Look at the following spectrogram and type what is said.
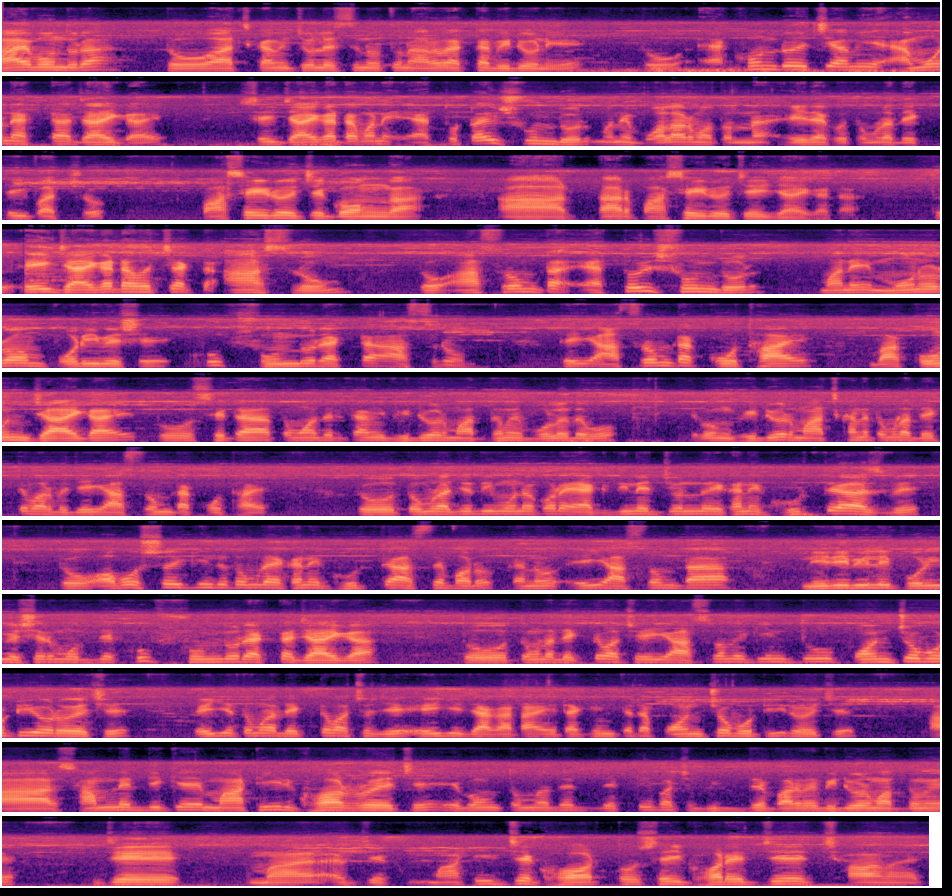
High বন্ধুরা, তো আজকে আমি চলে এসেছি নতুন আরও একটা ভিডিও নিয়ে। তো এখন রয়েছে আমি এমন একটা জায়গায়, সেই জায়গাটা মানে এতটাই সুন্দর মানে বলার মতন না। এই দেখো, তোমরা দেখতেই পাচ্ছ, পাশেই রয়েছে গঙ্গা, আর তার পাশেই রয়েছে এই জায়গাটা। তো এই জায়গাটা হচ্ছে একটা আশ্রম। তো আশ্রমটা এতই সুন্দর মানে মনোরম পরিবেশে খুব সুন্দর একটা আশ্রম। তো এই আশ্রমটা কোথায় বা কোন জায়গায়, তো সেটা তোমাদেরকে আমি ভিডিওর মাধ্যমে বলে দেবো। এবং ভিডিওর মাঝখানে তোমরা দেখতে পারবে যে এই আশ্রমটা কোথায়। তো তোমরা যদি মনে করো একদিনের জন্য এখানে ঘুরতে আসবে, তো অবশ্যই কিন্তু তোমরা এখানে ঘুরতে আসতে পারো। কেন, এই আশ্রমটা নিরিবিলি পরিবেশের মধ্যে খুব সুন্দর একটা জায়গা। তো তোমরা দেখতে পাচ্ছ, এই আশ্রমে কিন্তু পঞ্চবটিও রয়েছে। এই যে তোমরা দেখতে পাচ্ছ যে এই যে জায়গাটা, এটা কিন্তু একটা পঞ্চবটি রয়েছে। আর সামনের দিকে মাটির ঘর রয়েছে এবং তোমাদের দেখতেই পাচ্ছ বুঝতে পারবে ভিডিওর মাধ্যমে যে যে মাটির যে ঘর, তো সেই ঘরের যে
